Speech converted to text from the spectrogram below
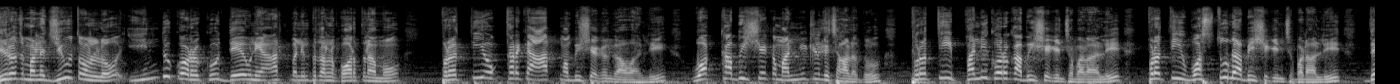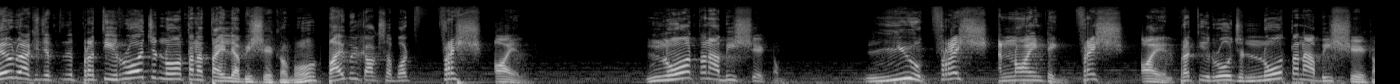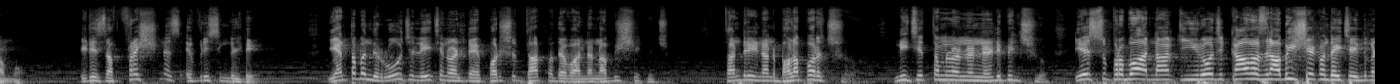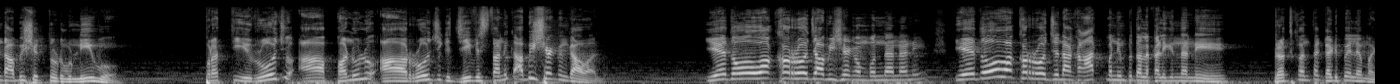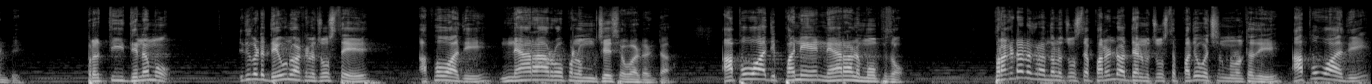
ఈరోజు మన జీవితంలో ఇందు కొరకు దేవుని ఆత్మ నింపుదలను కోరుతున్నాము. ప్రతి ఒక్కరికి ఆత్మ అభిషేకం కావాలి. ఒక్క అభిషేకం అన్నిటికీ చాలదు. ప్రతి పని కొరకు అభిషేకించబడాలి. ప్రతి వస్తువును అభిషేకించబడాలి. దేవుడు నాకు చెప్తుంది ప్రతిరోజు నూతన తైల అభిషేకము. Bible talks about fresh oil. నూతన అభిషేకం. New fresh anointing fresh oil. ప్రతిరోజు నూతన అభిషేకము. It is the freshness every single day ఎంతమంది రోజు లేచిన వెంటనే పరిశుద్ధాత్మ దేవా నన్ను అభిషేకించు. తండ్రి నన్ను బలపరచు. నీ చిత్తంలో నన్ను నడిపించు. యేసు ప్రభా నాకు ఈరోజు కావాల్సిన అభిషేకం దయచేయి. ఎందుకంటే అభిషేక్తుడు నీవు. ప్రతిరోజు ఆ పనులు ఆ రోజుకి జీవిస్తానికి అభిషేకం కావాలి. ఏదో ఒక రోజు అభిషేకం పొందానని ఏదో ఒక రోజు నాకు ఆత్మ నింపుదల కలిగిందని బ్రతుకంతా గడిపేలేమండి. ప్రతి దినము ఇది కూడా దేవుడు అక్కడ చూస్తే అపవాది నేరారోపణం చేసేవాడంట. అపవాది పనే నేరాలు మోపుదాం ప్రకటన గ్రంథంలో చూస్తే పన్నెండో అధ్యాయంలో చూస్తే పదో వచనంలో ఉంటుంది అపవాది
